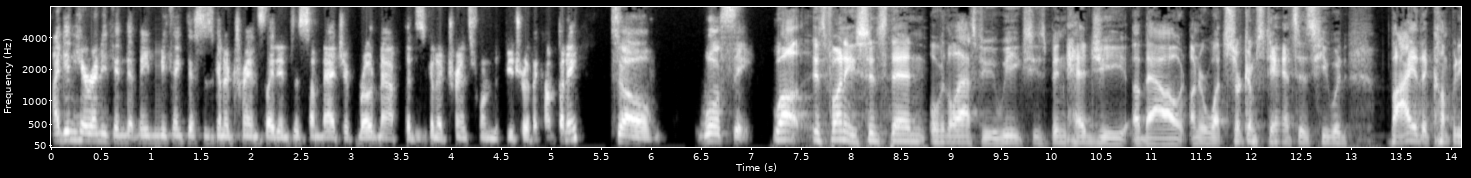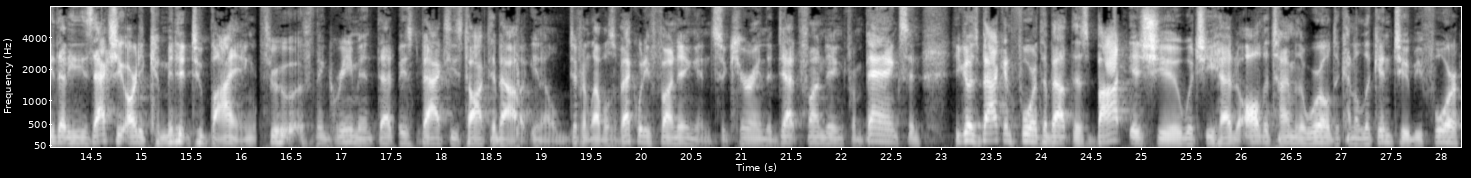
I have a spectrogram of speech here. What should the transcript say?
I didn't hear anything that made me think this is going to translate into some magic roadmap that is going to transform the future of the company. So, we'll see. Well, it's funny. Since then, over the last few weeks, he's been hedgy about under what circumstances he would buy the company that he's actually already committed to buying through an agreement that is backed. He's talked about, you know, different levels of equity funding and securing the debt funding from banks. And he goes back and forth about this bot issue, which he had all the time in the world to kind of look into before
